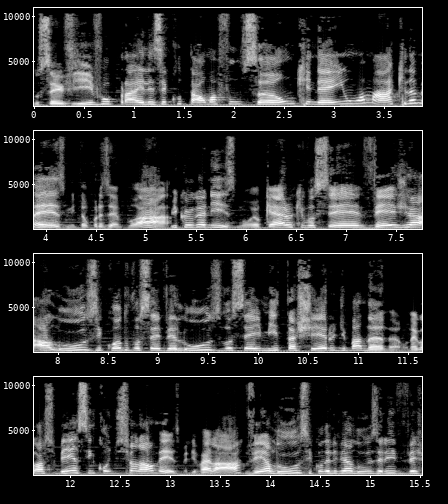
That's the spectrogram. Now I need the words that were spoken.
no ser vivo, para ele executar uma função que nem uma máquina mesmo. Então, por exemplo, ah, microorganismo, eu quero que você veja a luz e quando você vê luz, você emita cheiro de banana. Um negócio bem assim condicional mesmo. Ele vai lá, vê a luz e quando ele vê a luz, ele vê-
